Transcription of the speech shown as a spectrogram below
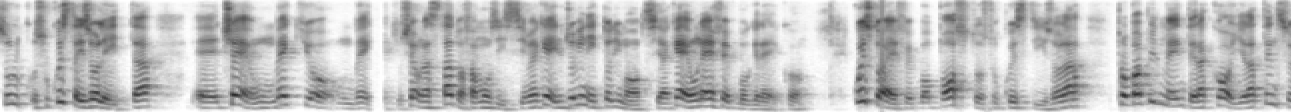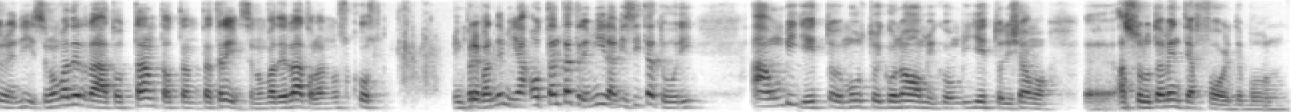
Sul, su questa isoletta eh, c'è un vecchio, un vecchio, c'è una statua famosissima che è il giovinetto di Mozia, che è un efebo greco. Questo efebo posto su quest'isola probabilmente raccoglie l'attenzione di, se non vado errato, 80-83, se non vado errato l'anno scorso, in pre-pandemia, 83.000 visitatori a un biglietto molto economico, un biglietto diciamo eh, assolutamente affordable.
